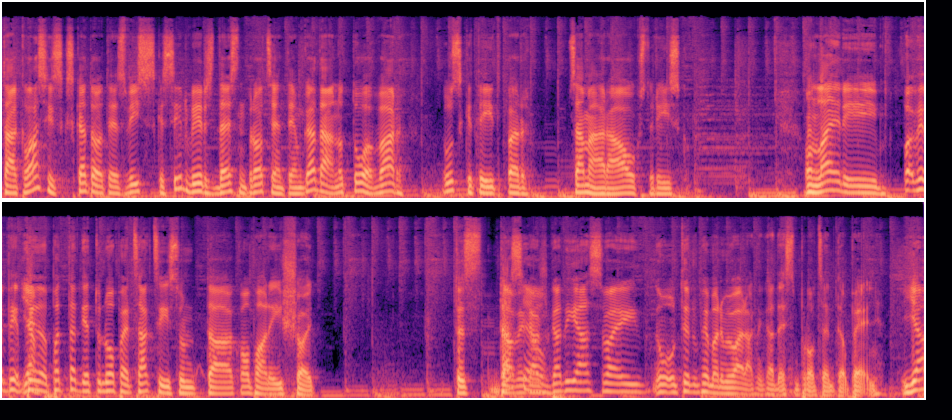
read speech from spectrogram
tā klasiski skatoties, viss, kas ir virs 10% gadā, nu, to var uzskatīt par samērā augstu risku. Un lai arī. Pa, pie, pie, pat tad, ja tu nopērci akcijas un tā kompānija izšauj, tas tā tas vienkārši jau... gadījās, vai nu, tur, piemēram, ir vairāk nekā 10% pēļņa. Jā,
